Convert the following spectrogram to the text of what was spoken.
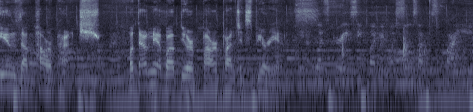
in the power punch? Well, tell me about your power punch experience. It was crazy, but it was so satisfying.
